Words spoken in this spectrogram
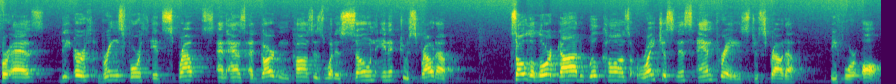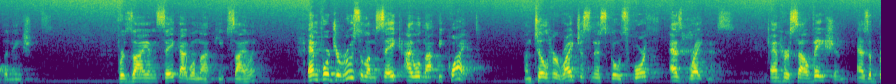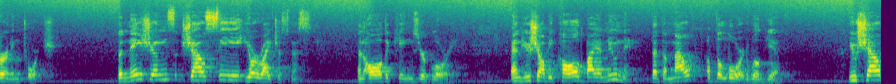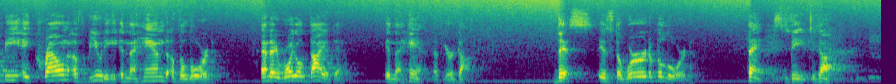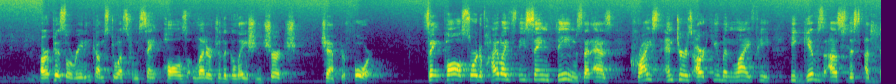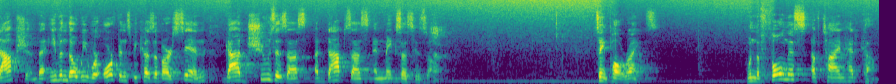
For as the earth brings forth its sprouts, and as a garden causes what is sown in it to sprout up, so the Lord God will cause righteousness and praise to sprout up before all the nations. For Zion's sake, I will not keep silent, and for Jerusalem's sake, I will not be quiet, until her righteousness goes forth as brightness, and her salvation as a burning torch. The nations shall see your righteousness, and all the kings your glory. And you shall be called by a new name that the mouth of the Lord will give. You shall be a crown of beauty in the hand of the Lord, and a royal diadem in the hand of your God. This is the word of the Lord. Thanks be to God. Our epistle reading comes to us from St. Paul's letter to the Galatian church chapter 4. St. Paul sort of highlights these same themes that as Christ enters our human life, he, he gives us this adoption that even though we were orphans because of our sin, God chooses us, adopts us, and makes us his own. St. Paul writes When the fullness of time had come,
